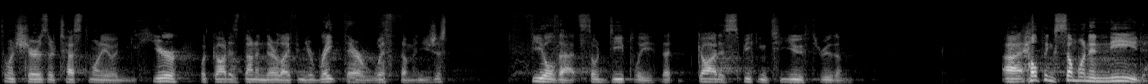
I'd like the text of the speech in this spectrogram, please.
Someone shares their testimony, and you hear what God has done in their life, and you're right there with them, and you just feel that so deeply that God is speaking to you through them. Uh, helping someone in need.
